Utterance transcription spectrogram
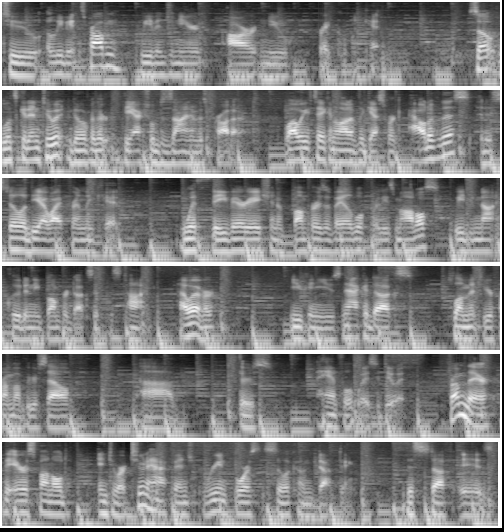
To alleviate this problem, we've engineered our new brake cooling kit. So let's get into it and go over the, the actual design of this product. While we've taken a lot of the guesswork out of this, it is still a DIY friendly kit. With the variation of bumpers available for these models, we do not include any bumper ducts at this time. However, you can use NACA ducts, plumb it to your front bumper yourself. Uh, there's a handful of ways to do it. From there, the air is funneled into our two and a half inch reinforced silicone ducting. This stuff is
